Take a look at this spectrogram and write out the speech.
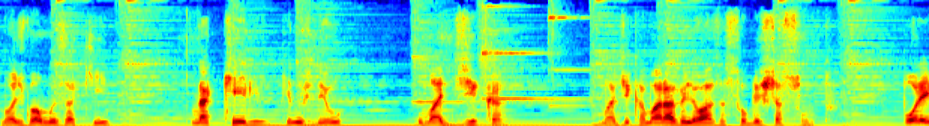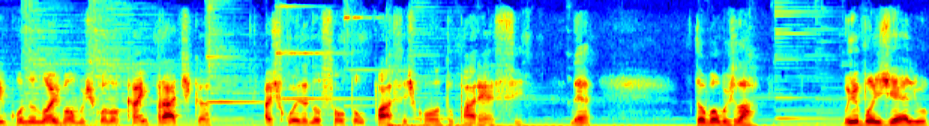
nós vamos aqui naquele que nos deu uma dica, uma dica maravilhosa sobre este assunto. Porém, quando nós vamos colocar em prática, as coisas não são tão fáceis quanto parece, né? Então vamos lá. O Evangelho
